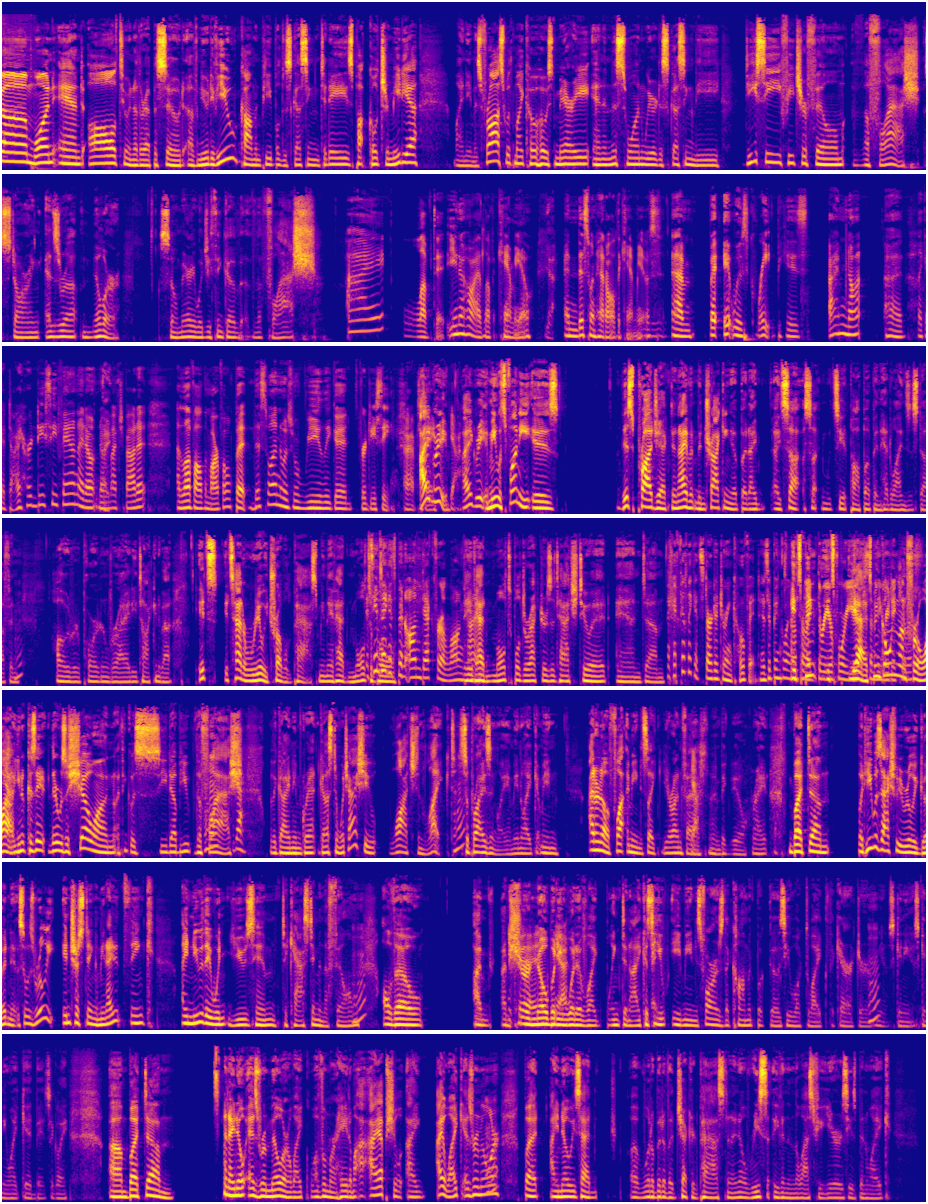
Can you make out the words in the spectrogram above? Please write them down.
Welcome, one and all, to another episode of New to View Common People discussing today's pop culture media. My name is Frost with my co host Mary, and in this one, we are discussing the DC feature film The Flash, starring Ezra Miller. So, Mary, what'd you think of The Flash? I loved it. You know how I love a cameo. Yeah. And this one had all the cameos. Um, but it was great because I'm not uh, like a diehard DC fan. I don't know Right. much about it. I love all the Marvel, but this one was really good for DC. I have to I agree. Yeah. I agree. I mean, what's funny is this project, and I haven't been tracking it, but I I saw, saw would see it pop up in headlines and stuff, Mm-hmm. Hollywood Reporter and Variety talking about it's it's had a really troubled past. I mean, they've had multiple. It seems like it's been on deck for a long they've had multiple directors attached to it, and um, like I feel like it started during COVID. Has it been going on it's for been like three or four years? Yeah, it's been going on for a while. Yeah. Mm-hmm. You know, because there was a show on I think it was CW, The Flash, yeah. with a guy named Grant Gustin, which I actually watched and liked. Mm-hmm. Surprisingly, I mean, like, I mean, I don't know. Fla- I mean, it's like you're unfast, I mean, big deal, right? But um, but he was actually really good in it, so it was really interesting. I mean, I didn't think I knew they wouldn't use him to cast him in the film, although. I'm I'm sure could, nobody yeah. would have like blinked an eye because he I mean as far as the comic book goes he looked like the character Mm-hmm. you know skinny skinny white kid basically, um, but um, and I know Ezra Miller, like love him or hate him. I, I actually I I like Ezra Miller, but I know he's had a little bit of a checkered past, and I know recent even in the last few years he's been like.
